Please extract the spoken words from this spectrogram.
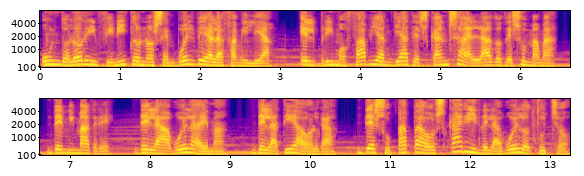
Un dolor infinito nos envuelve a la familia, el primo Fabián ya descansa al lado de su mamá, de mi madre, de la abuela Emma, de la tía Olga, de su papá Oscar y del abuelo Tucho.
